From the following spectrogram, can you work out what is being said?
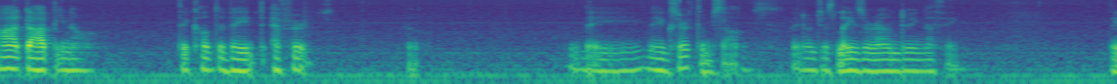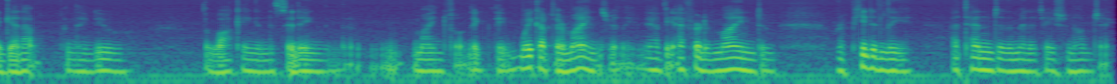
Adapino, they cultivate effort. They, they exert themselves. They don't just laze around doing nothing. They get up and they do the walking and the sitting and the mindful. They, they wake up their minds, really. They have the effort of mind to repeatedly attend to the meditation object.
